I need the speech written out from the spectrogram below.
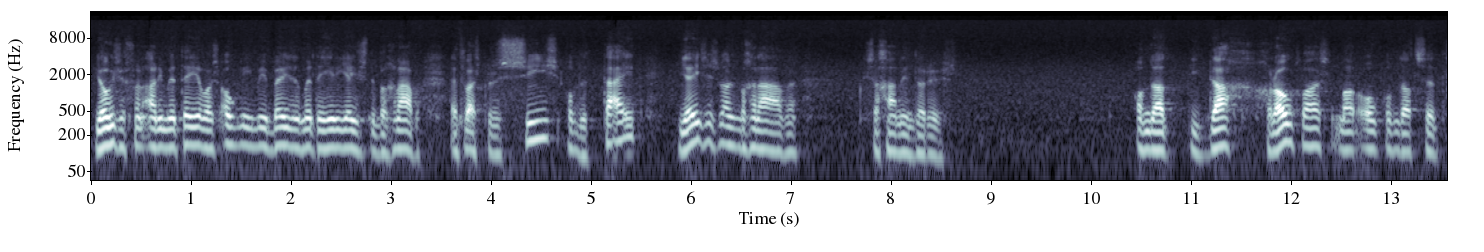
Jozef van Arimathea was ook niet meer bezig met de Heer Jezus te begraven. Het was precies op de tijd, Jezus was begraven, ze gaan in de rust. Omdat die dag groot was, maar ook omdat ze het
